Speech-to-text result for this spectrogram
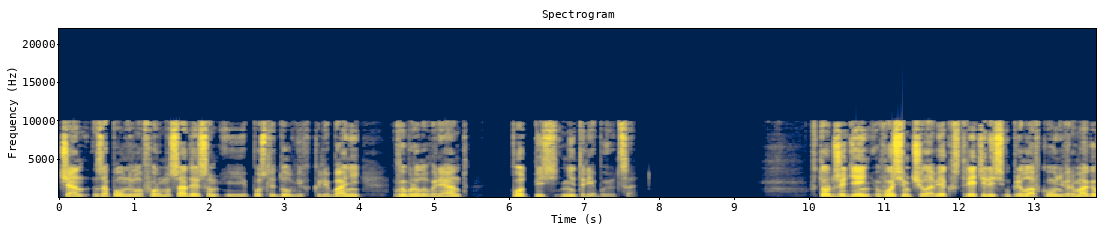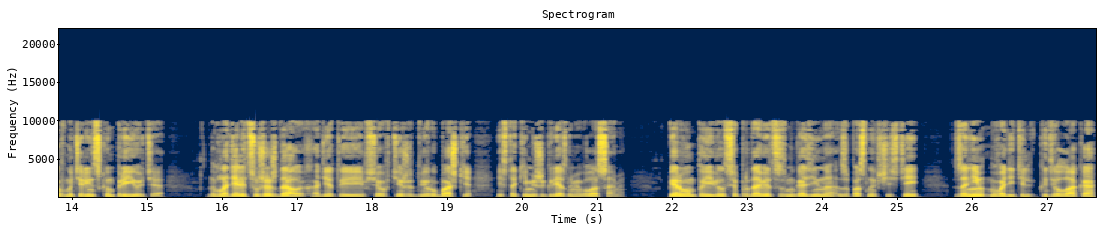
Чан заполнила форму с адресом и после долгих колебаний выбрала вариант – Подпись не требуется. В тот же день восемь человек встретились у прилавка универмага в материнском приюте. Владелец уже ждал их, одетый все в те же две рубашки и с такими же грязными волосами. Первым появился продавец из магазина запасных частей, за ним водитель Кадиллака,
